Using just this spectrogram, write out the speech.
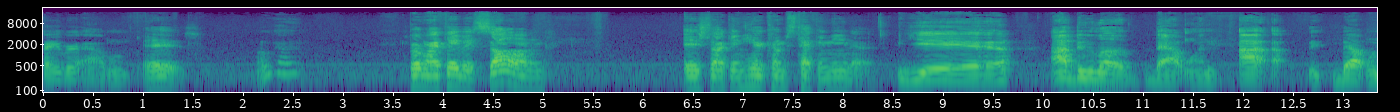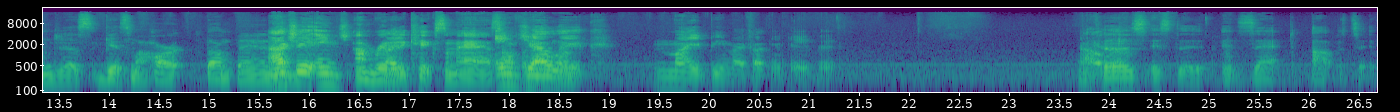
favorite album. it is. Okay. But my favorite song is fucking Here Comes Tekanina. Yeah, I do love that one. I, I that one just gets my heart thumping. Actually, Ang- I'm ready like, to kick some ass. off of. Anghellic might be my fucking favorite. Album. because it's the exact opposite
